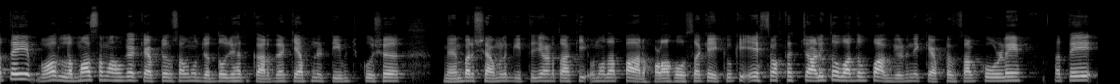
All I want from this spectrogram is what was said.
ਅਤੇ ਬਹੁਤ ਲੰਮਾ ਸਮਾਂ ਹੋ ਗਿਆ ਕੈਪਟਨ ਸਾਹਿਬ ਨੂੰ ਜਦੋਜਹਿਦ ਕਰਦੇ ਆ ਕਿ ਆਪਣੀ ਟੀਮ 'ਚ ਕੁਝ ਮੈਂਬਰ ਸ਼ਾਮਲ ਕੀਤੇ ਜਾਣ ਤਾਂ ਕਿ ਉਹਨਾਂ ਦਾ ਭਾਰ ਹੌਲਾ ਹੋ ਸਕੇ ਕਿਉਂਕਿ ਇਸ ਵਕਤ 40 ਤੋਂ ਵੱਧ ਵਿਭਾਗ ਜਿਹੜੇ ਨੇ ਕੈਪਟਨ ਸਾਹਿਬ ਕੋਲ ਨੇ ਅਤੇ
